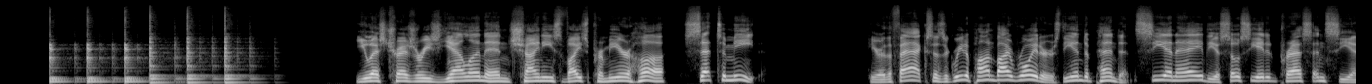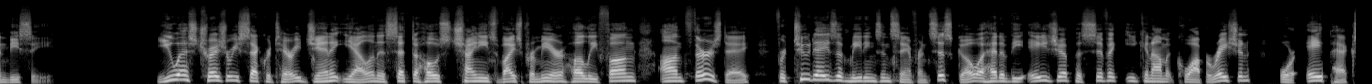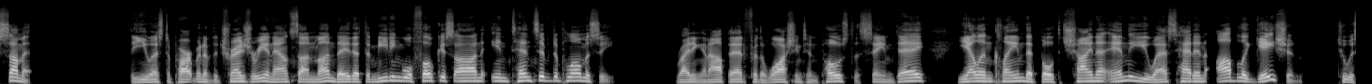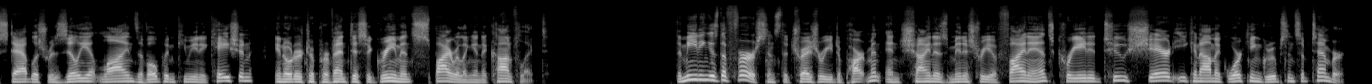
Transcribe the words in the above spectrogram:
U.S. Treasury's Yellen and Chinese Vice Premier He set to meet. Here are the facts as agreed upon by Reuters, The Independent, CNA, the Associated Press, and CNBC. U.S. Treasury Secretary Janet Yellen is set to host Chinese Vice Premier He Lifeng on Thursday for two days of meetings in San Francisco ahead of the Asia Pacific Economic Cooperation, or APEC, summit. The U.S. Department of the Treasury announced on Monday that the meeting will focus on intensive diplomacy. Writing an op ed for the Washington Post the same day, Yellen claimed that both China and the U.S. had an obligation to establish resilient lines of open communication in order to prevent disagreements spiraling into conflict. The meeting is the first since the Treasury Department and China's Ministry of Finance created two shared economic working groups in September.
